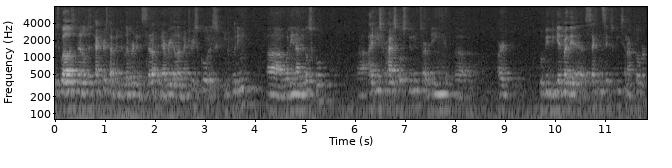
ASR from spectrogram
As well as metal detectors have been delivered and set up in every elementary school, including uh, Molina Middle School. Uh, IDs for high school students are being, uh, are, will be begin by the uh, second six weeks in October.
